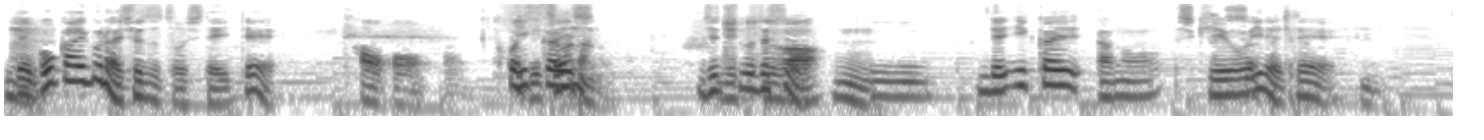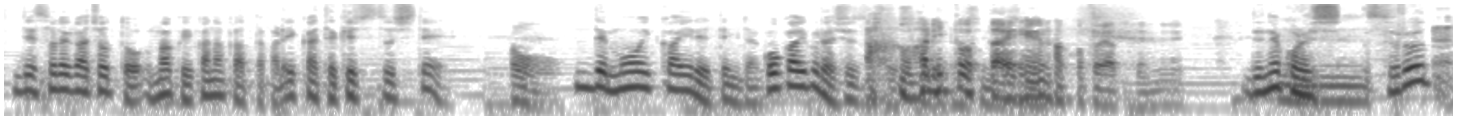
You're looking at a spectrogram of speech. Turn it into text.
で、うん5回ぐらい手術をしていて、ほうほうほう。あ。これ実話なの？実話ですよ。うん。で、一回、あの、子宮を入れて、うん。で、それがちょっとうまくいかなかったから、一回摘出して。で、もう一回入れてみたいな、5回ぐらい手術をして割と大変なことやってんね。でね、これスルー、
